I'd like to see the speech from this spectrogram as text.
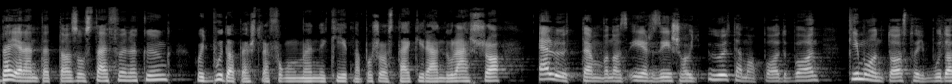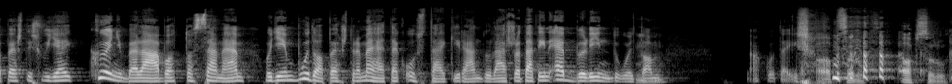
bejelentette az osztályfőnökünk, hogy Budapestre fogunk menni kétnapos osztálykirándulásra, előttem van az érzés, hogy ültem a padban, kimondta azt, hogy Budapest, és ugye könyvbe lábadt a szemem, hogy én Budapestre mehetek osztálykirándulásra. Tehát én ebből indultam. Mm. Akkor te is. Abszolút, abszolút.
